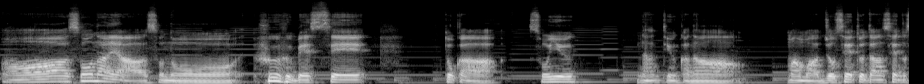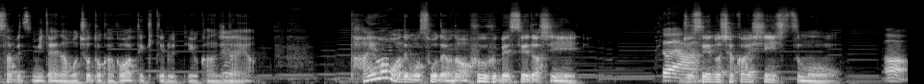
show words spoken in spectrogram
ああ、そうなんや。その、夫婦別姓 とか、そういう、なんていうかな。まあまあ、女性と男性の差別みたいなのもちょっと関わってきてるっていう感じなんや。台湾はでもそうだよな。夫婦別姓だし、女，性の社会進出も嗯，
